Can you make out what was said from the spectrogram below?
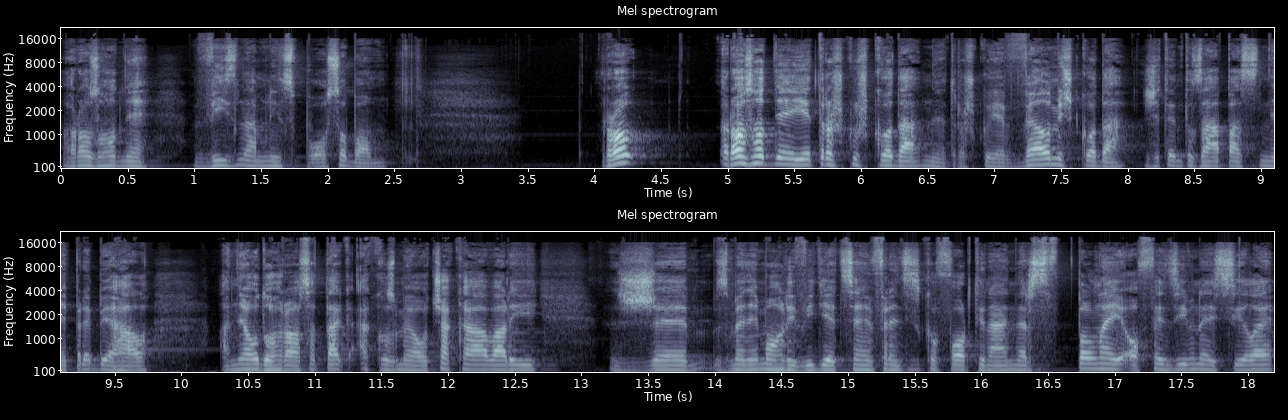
rozhodne významným spôsobom. Ro- rozhodne je trošku škoda, nie trošku, je veľmi škoda, že tento zápas neprebiehal a neodohral sa tak, ako sme očakávali že sme nemohli vidieť San Francisco 49ers v plnej ofenzívnej sile,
